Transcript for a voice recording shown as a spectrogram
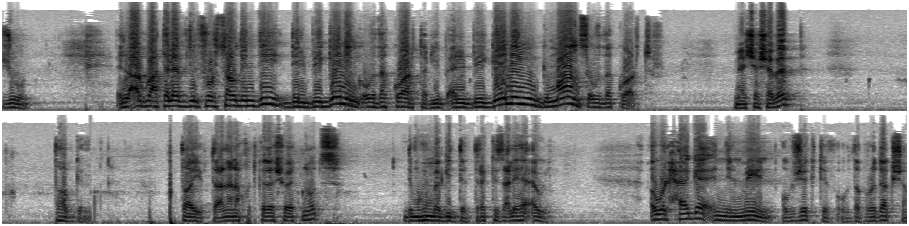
June ال 4000 دي ال 4000 دي دي ال beginning of the quarter. يبقى ال beginning month of the quarter. ماشي يا شباب؟ طب جميل. طيب تعالى ناخد كده شوية notes دي مهمة جدا تركز عليها قوي. أول حاجة إن ال main objective of the production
